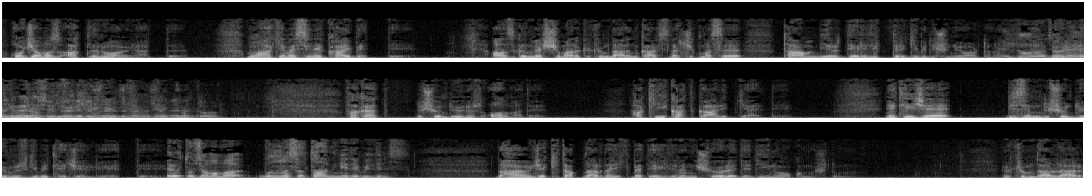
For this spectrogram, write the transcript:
Hocamız aklını oynattı. Muhakemesini kaybetti. Azgın ve şımarık hükümdarın karşısına çıkması tam bir deliliktir gibi düşünüyordunuz. E, doğru hocam. Öyle değil evet, mi? Öyle, öyle düşündük. Evet, çok doğru. Fakat düşündüğünüz olmadı. Hakikat galip geldi. Netice bizim düşündüğümüz gibi tecelli etti. Evet hocam ama bunu nasıl tahmin edebildiniz? Daha önce kitaplarda hikmet ehlinin şöyle dediğini okumuştum. Hükümdarlar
